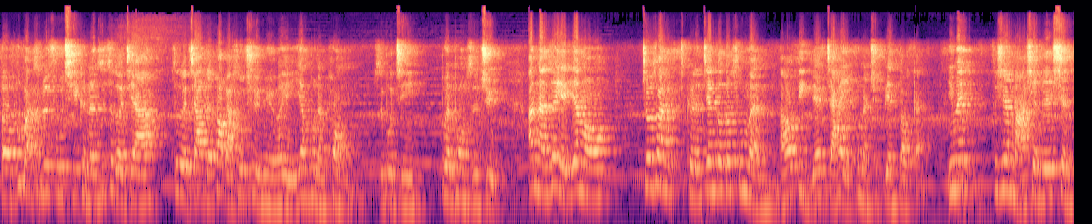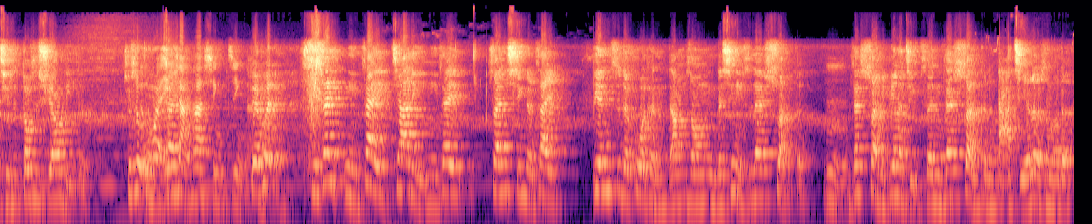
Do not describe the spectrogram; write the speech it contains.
呃，不管是不是夫妻，可能是这个家这个家的爸爸出去，女儿也一样不能碰织布机，不能碰织具。啊，男生也一样哦，就算可能今天哥哥出门，然后弟弟在家，也不能去编豆干，因为。这些麻线、这些线其实都是需要理的，就是我会影响他的心境。对，会你在你在家里，你在专心的在编织的过程当中，你的心里是在算的。嗯，在算你编了几针，你在算可能打结了什么的，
